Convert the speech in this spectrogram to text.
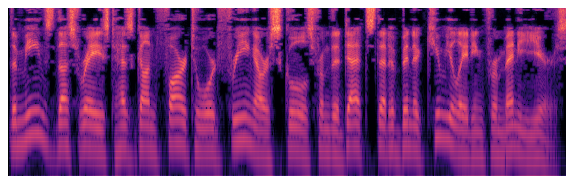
The means thus raised has gone far toward freeing our schools from the debts that have been accumulating for many years.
